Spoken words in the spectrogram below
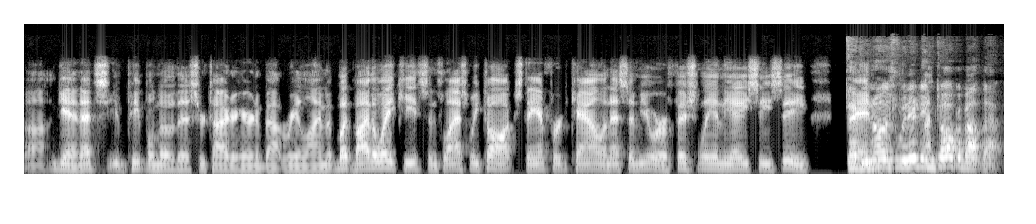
Uh, again, that's people know this or tired of hearing about realignment. But by the way, Keith, since last we talked, Stanford, Cal, and SMU are officially in the ACC. Have you noticed we didn't even talk about that?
